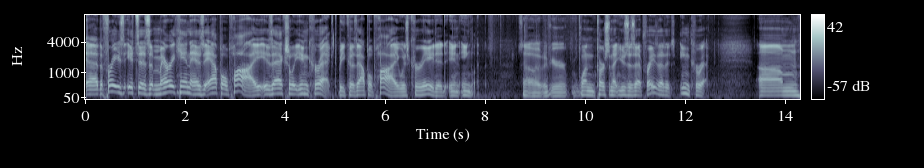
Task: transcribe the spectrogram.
Uh, the phrase "it's as American as apple pie" is actually incorrect because apple pie was created in England. So if you're one person that uses that phrase, that is incorrect. Um,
